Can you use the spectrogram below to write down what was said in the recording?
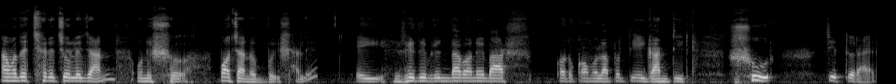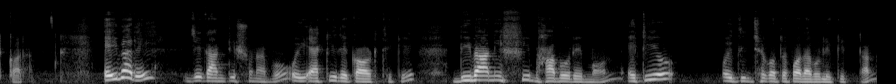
আমাদের ছেড়ে চলে যান উনিশশো পঁচানব্বই সালে। এই হৃদয় বৃন্দাবনে বাস কর কমলাপতি এই গানটির সুর, চিত্তরায়ের করা। এইবারে যে গানটি শোনাবো, ওই একই রেকর্ড থেকে, দিবানিশি ভাবরে মন এটিও ঐতিহ্যগত পদাবলী কীর্তন।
